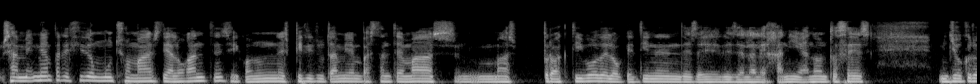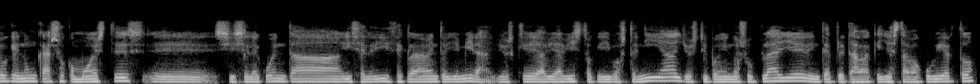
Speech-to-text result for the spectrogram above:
o sea, me, han parecido mucho más dialogantes y con un espíritu también bastante más, más proactivo de lo que tienen desde, desde la lejanía, ¿no? Entonces, yo creo que en un caso como este, eh, si se le cuenta y se le dice claramente, oye, mira, yo es que había visto que Ivos tenía, yo estoy poniendo su player, interpretaba que ya estaba cubierto,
